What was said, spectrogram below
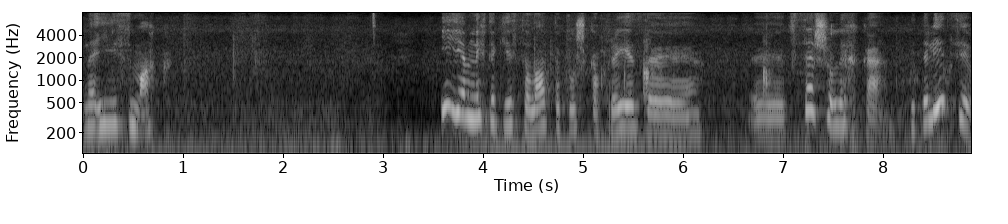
на її смак. І є в них такий салат, також капризи, е, все, що легке. Італійці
